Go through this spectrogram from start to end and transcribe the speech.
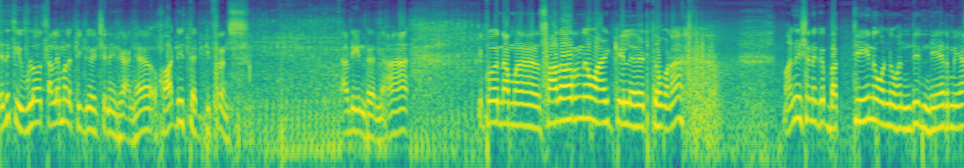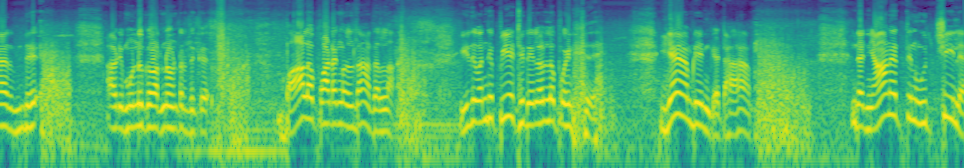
எதுக்கு இவ்வளோ தலைமலை தூக்கி வச்சுன்னு இருக்காங்க வாட் இஸ் த டிஃப்ரென்ஸ் அப்படின்றதுனா இப்போ நம்ம சாதாரண வாழ்க்கையில் எடுத்தோம்னா மனுஷனுக்கு பக்தின்னு ஒன்று வந்து நேர்மையாக இருந்து அப்படி முன்னுக்கு வரணுன்றதுக்கு பால பாடங்கள் தான் அதெல்லாம். இது வந்து பிஹெச்டி லெவலில் போயிருக்குது ஏன் அப்படின்னு கேட்டால் இந்த ஞானத்தின் உச்சியில்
